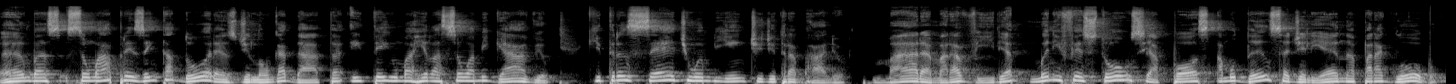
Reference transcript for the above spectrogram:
Ambas são apresentadoras de longa data e têm uma relação amigável que transcende o ambiente de trabalho. Mara Maravilha manifestou-se após a mudança de Eliana para Globo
